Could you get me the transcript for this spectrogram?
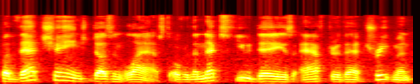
But that change doesn't last. Over the next few days after that treatment,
